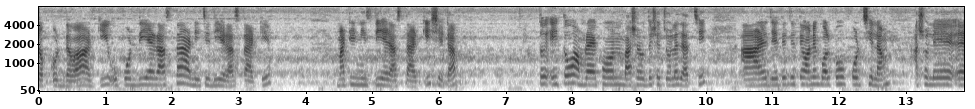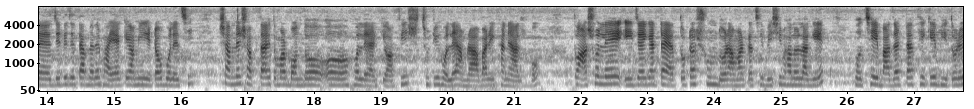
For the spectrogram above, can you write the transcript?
চক্কর দেওয়া আর কি। উপর দিয়ে রাস্তা আর নিচে দিয়ে রাস্তা আর কি। মাটির নিচ দিয়ে রাস্তা আর কি সেটা। তো এই তো আমরা এখন বাসার উদ্দেশ্যে চলে যাচ্ছি। আর যেতে যেতে অনেক গল্প করছিলাম। আসলে যেতে যেতে আপনাদের ভাইয়াকে আমি এটাও বলেছি সামনের সপ্তাহে তোমার বন্ধ হলে আর কি অফিস ছুটি হলে আমরা আবার এখানে আসব। তো আসলে এই জায়গাটা এতটা সুন্দর, আমার কাছে বেশি ভালো লাগে হচ্ছে এই বাজারটা থেকে ভিতরে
